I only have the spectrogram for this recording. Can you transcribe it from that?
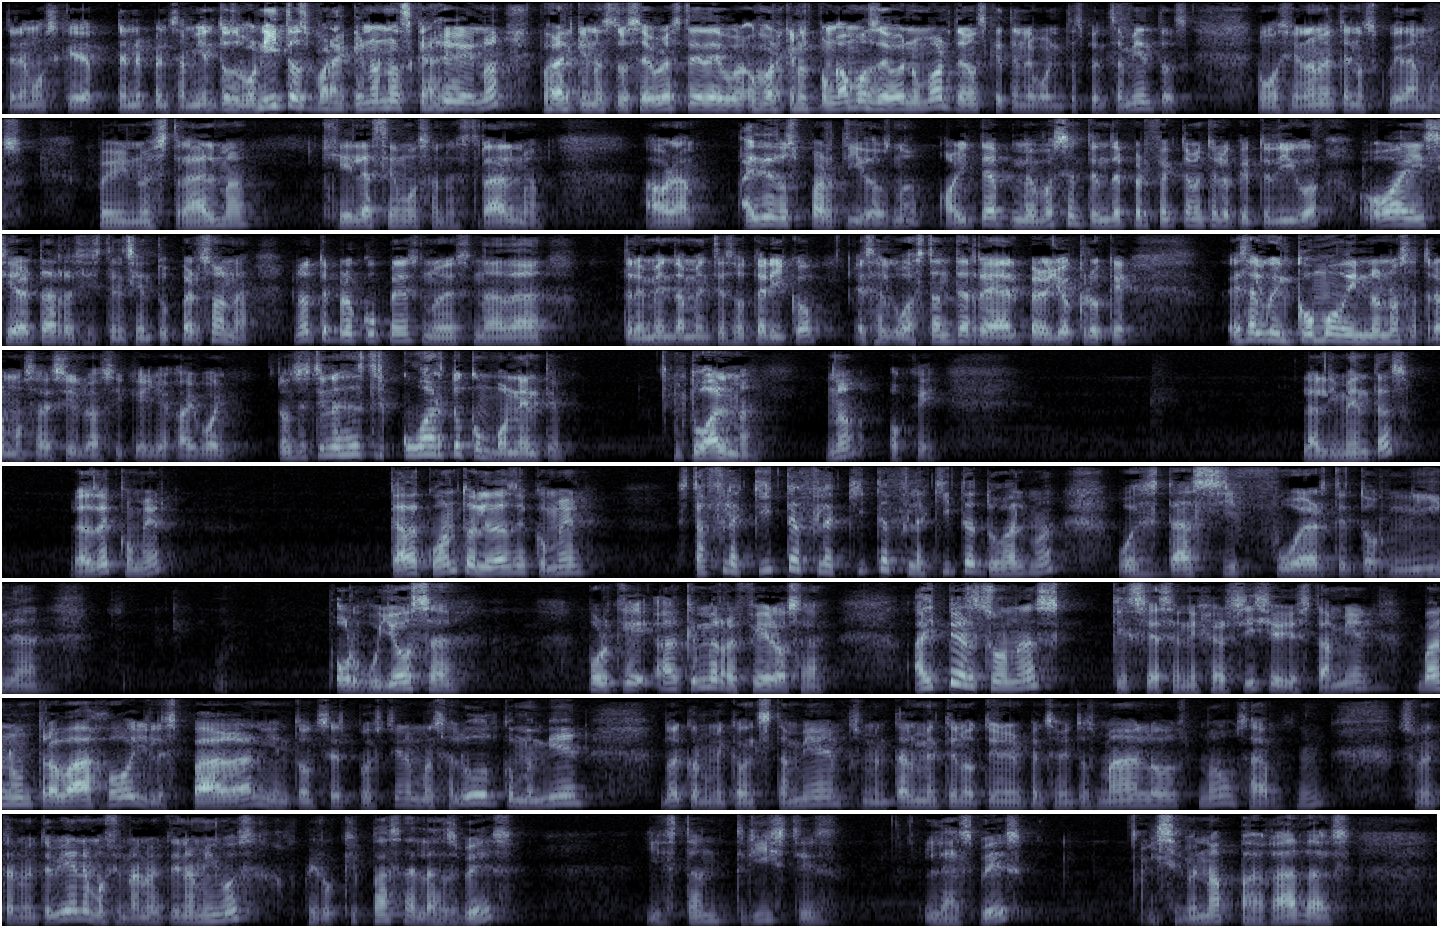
Tenemos que tener pensamientos bonitos para que no nos cague, ¿no? Para que nuestro cerebro esté de para que nos pongamos de buen humor, tenemos que tener bonitos pensamientos. Emocionalmente nos cuidamos. Pero ¿y nuestra alma? ¿Qué le hacemos a nuestra alma? Ahora, hay de dos partidos, ¿no? Ahorita me vas a entender perfectamente lo que te digo o hay cierta resistencia en tu persona. No te preocupes, no es nada tremendamente esotérico, es algo bastante real, pero yo creo que es algo incómodo y no nos atrevemos a decirlo, así que ya, ahí voy. Entonces tienes este cuarto componente, tu alma, ¿no? Ok. ¿La alimentas? ¿Le das de comer? ¿Cada cuánto le das de comer? ¿Está flaquita, flaquita, flaquita tu alma? ¿O está así fuerte, tornida, orgullosa? Porque, ¿a qué me refiero? O sea, hay personas que se hacen ejercicio y están bien, van a un trabajo y les pagan y entonces pues tienen buena salud, comen bien, ¿no? Económicamente están bien, pues mentalmente no tienen pensamientos malos, ¿no? O sea, mentalmente bien, emocionalmente tienen amigos, pero ¿qué pasa? Las ves y están tristes, las ves y se ven apagadas,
